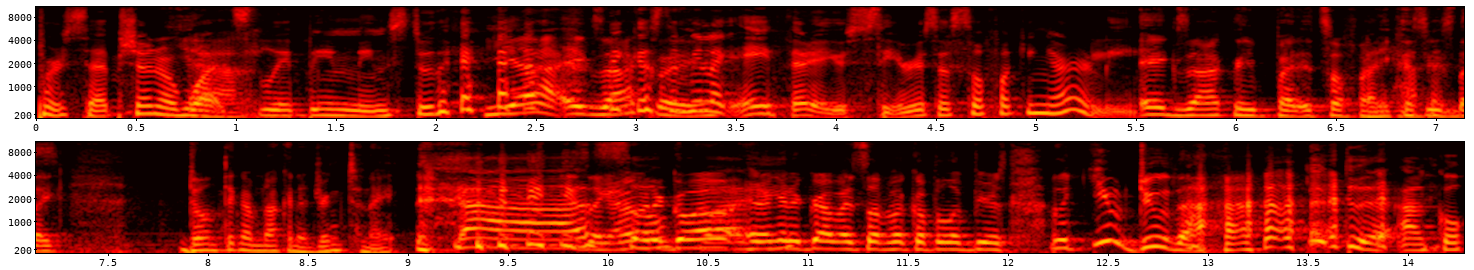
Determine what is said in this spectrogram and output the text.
perception of Yeah. what sleeping means to them. Yeah, exactly. because to me, like eight thirty. Are you serious? That's so fucking early. Exactly, but it's so funny because he's like, "Don't think I'm not going to drink tonight." Ah, he's like, "I'm so to go out and I'm going to grab myself a couple of beers." I'm like, "You do that." You do that, uncle.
